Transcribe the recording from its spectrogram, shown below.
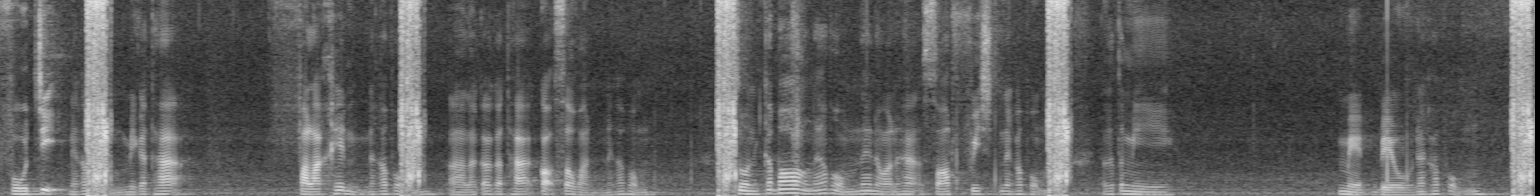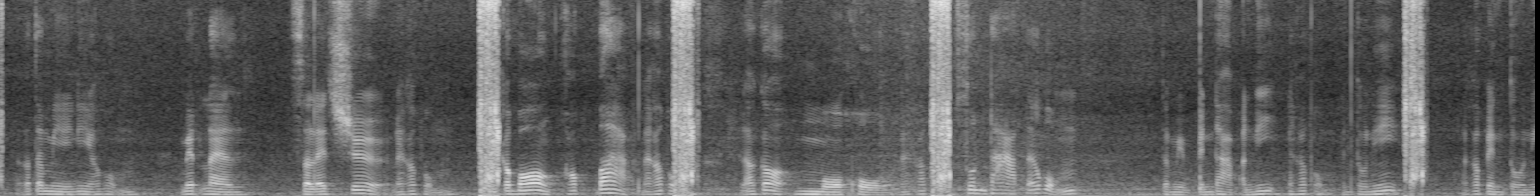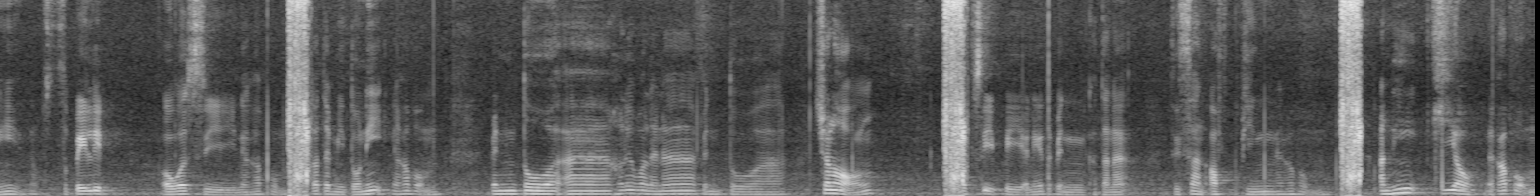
ฟูจินะครับผม มีกระทะฟาราเคนนะครับผม อ่า แล้วก็กระทะเกาะสวรรค์นะครับผม ส่วนกระบองนะครับผม แน่นอนนะฮะ ซอสฟิชนะครับผม แล้วก็จะมีเมดเบลนะครับผม แล้วก็จะมีนี่ครับผม เมดแลนด์ สเลชเชอร์นะครับผมกระบองคอปบ้านะครับผมแล้วก็โมโคนะครับผมส่วนดาบนะครับผมจะมีเป็นดาบอันนี้นะครับผมเป็นตัวนี้แล้วก็เป็นตัวนี้สปิริตโอเวอร์ซีนะครับผมก็จะมีตัวนี้นะครับผมเป็นตัวอ่าเขาเรียกว่าอะไรนะ เป็นตัวฉลองครบ4ปี อันนี้ก็จะเป็นคาตานะ Season of Pink นะครับผม อันนี้เคียวนะครับผม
